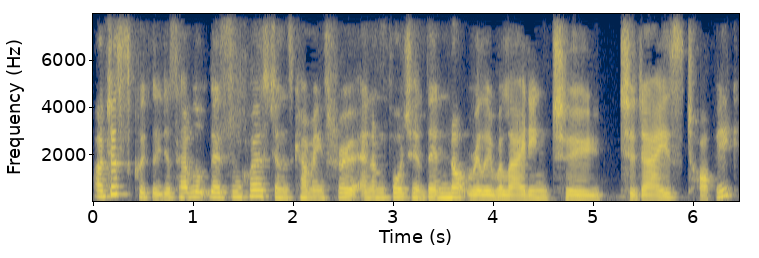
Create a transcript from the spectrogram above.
I'll just quickly just have a look. There's some questions coming through, and unfortunately, they're not really relating to today's topic.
